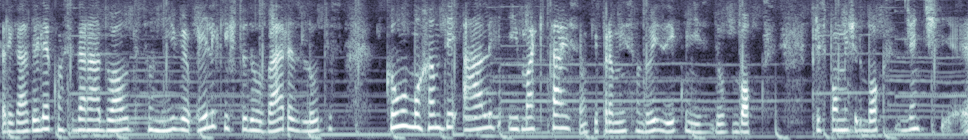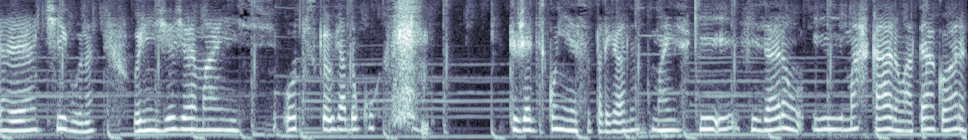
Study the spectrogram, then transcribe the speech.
tá ligado? Ele é considerado alto nível, ele que estudou várias lutas, como Muhammad Ali e Mike Tyson, que para mim são dois ícones do boxe, principalmente do boxe de anti é, antigo, né? Hoje em dia já é mais outros que eu já dou que eu já desconheço, tá ligado? Mas que fizeram e marcaram até agora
